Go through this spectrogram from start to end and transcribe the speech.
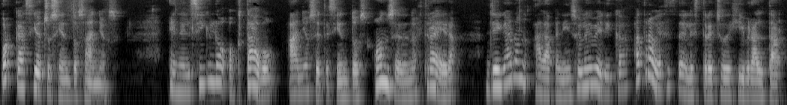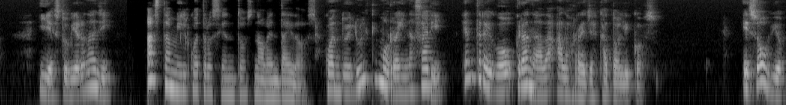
por casi 800 años. En el siglo VIII, año 711 de nuestra era, llegaron a la península ibérica a través del estrecho de Gibraltar y estuvieron allí hasta 1492, cuando el último rey nazarí entregó Granada a los reyes católicos. Es obvio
